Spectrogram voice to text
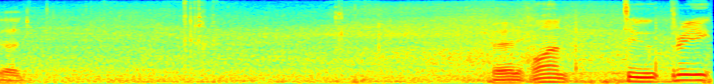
good. Ready? One, two, three.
